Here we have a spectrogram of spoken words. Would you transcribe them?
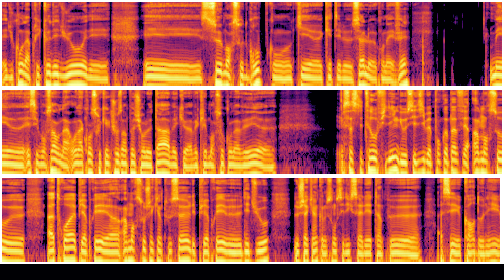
et du coup, on a pris que des duos et, des, et ce morceau de groupe qui, est, qui était le seul qu'on avait fait. Mais, euh, et c'est pour ça on a, on a construit quelque chose un peu sur le tas avec, euh, avec les morceaux qu'on avait. Ça c'était au feeling et on s'est dit bah, pourquoi pas faire un morceau à trois et puis après un, morceau chacun tout seul et puis après des duos de chacun comme ça on s'est dit que ça allait être un peu assez coordonné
